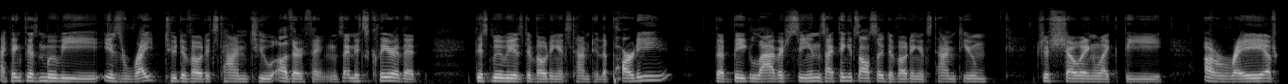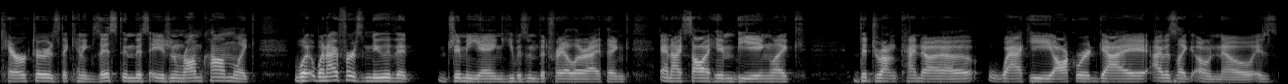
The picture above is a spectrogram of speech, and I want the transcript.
I think this movie is right to devote its time to other things, and it's clear that this movie is devoting its time to the party, the big lavish scenes. I think it's also devoting its time to just showing like the array of characters that can exist in this Asian rom com. Like wh- when I first knew that Jimmy Yang, he was in the trailer, I think, and I saw him being like the drunk kind of wacky awkward guy. I was like, oh no, is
